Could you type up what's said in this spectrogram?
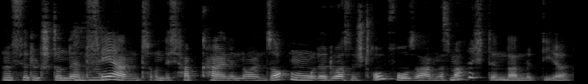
eine Viertelstunde Mhm. entfernt und ich habe keine neuen Socken oder du hast eine Strumpfhose an, was mache ich denn dann mit dir?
